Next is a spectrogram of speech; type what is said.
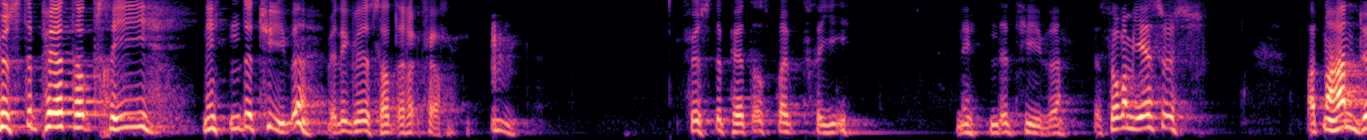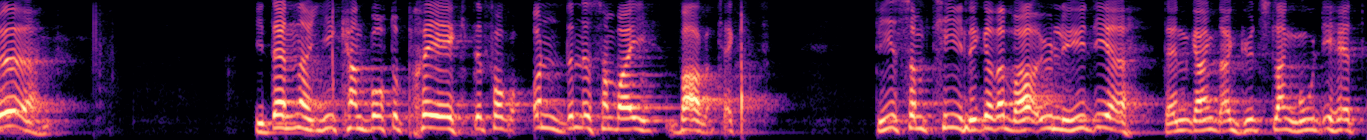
1. Peter 3, 19-20 vil jeg lese til dere. 1. Peters brev 3, 19-20. Det står om Jesus at når han døde I denne gikk han bort og prekte for åndene som var i varetekt. De som tidligere var ulydige den gang da Guds langmodighet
